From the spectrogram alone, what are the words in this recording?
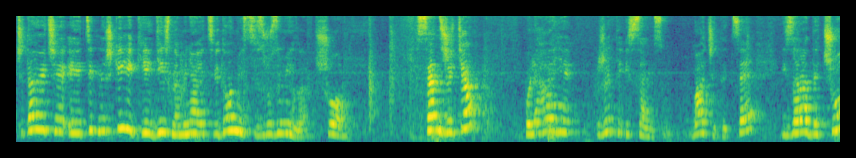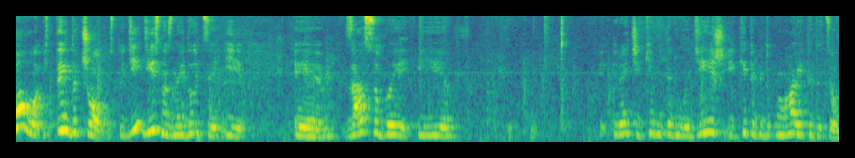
читаючи е, ці книжки, які дійсно міняють свідомість, зрозуміла, що сенс життя полягає жити із сенсом, бачити це і заради чого йти до чогось. Тоді дійсно знайдуться і е, засоби, і речі, якими ти володієш, і які тобі допомагають йти до цього.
